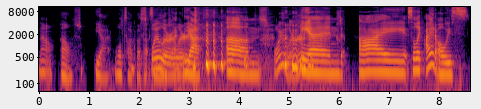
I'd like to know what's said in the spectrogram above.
No. oh yeah we'll talk about that Spoiler alert. yeah um Spoiler. and I so like I had always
